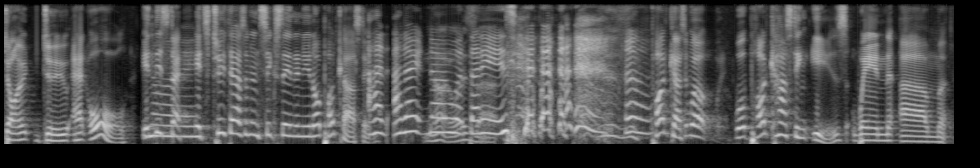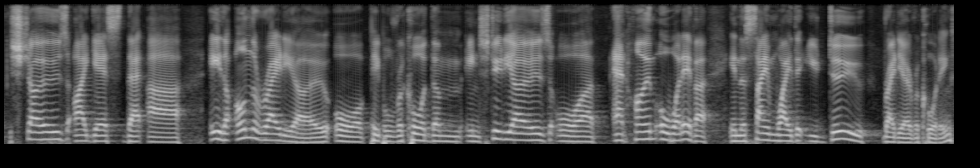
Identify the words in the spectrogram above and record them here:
don't do at all. In this day, it's 2016 and you're not podcasting. I, I don't know No, what what is that that? is. Podcasting. Well, well, podcasting is when um, shows, I guess, that are either on the radio or people record them in studios or at home or whatever in the same way that you do radio recordings,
